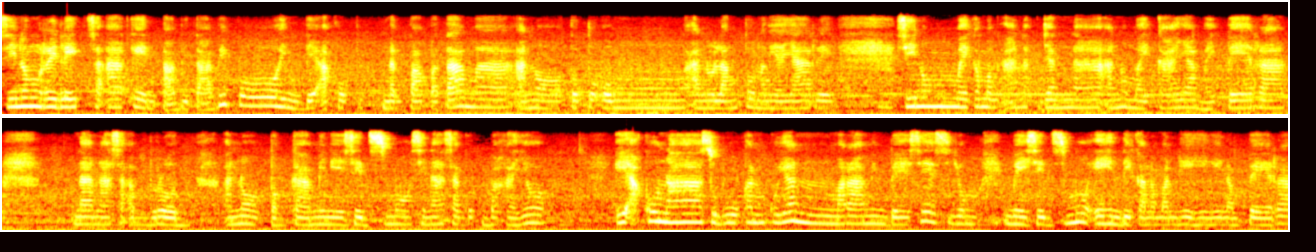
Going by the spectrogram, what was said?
Sinong relate sa akin? Tabi-tabi po, hindi ako nagpapatama, ano, totoong ano lang to nangyayari. Sinong may kamag-anak dyan na ano, may kaya, may pera, na nasa abroad, ano, pagka minisage mo, sinasagot ba kayo? Eh ako na subukan ko yan maraming beses yung message mo eh hindi ka naman hihingi ng pera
